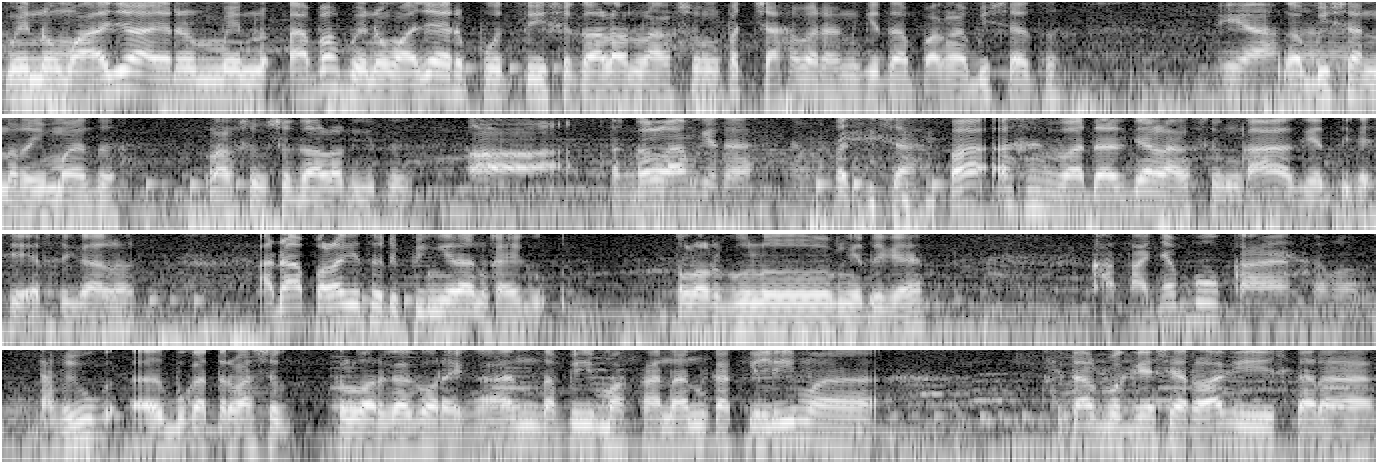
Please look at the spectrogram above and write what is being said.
Minum aja air minum apa minum aja air putih segalon langsung pecah badan kita pak. Nggak bisa tuh. Iya. Nggak bisa nerima tuh. Langsung segalon gitu. Ah tenggelam kita pecah pak. Badannya langsung kaget dikasih air segalon. Ada apa lagi tuh di pinggiran? Kayak telur gulung gitu kan? Katanya bukan telur tapi bu- eh, bukan termasuk keluarga gorengan tapi makanan kaki lima. Kita bergeser lagi sekarang.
